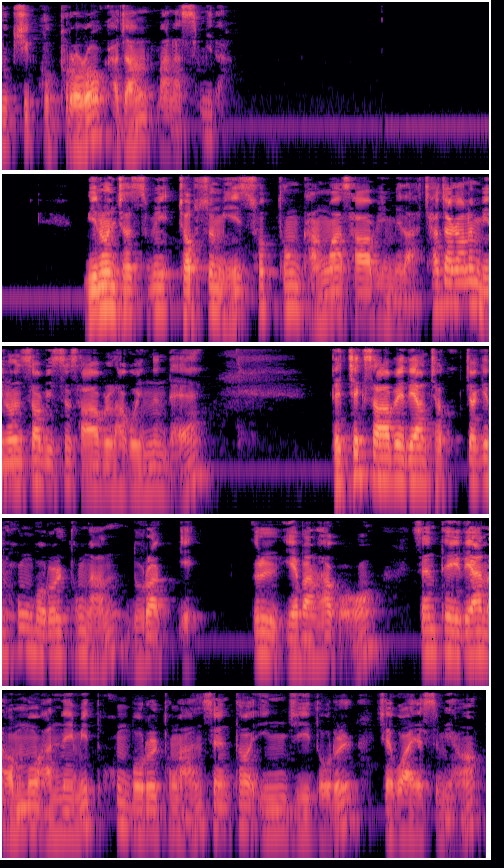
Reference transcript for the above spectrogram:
69%로 가장 많았습니다. 민원 접수 및 소통 강화 사업입니다. 찾아가는 민원 서비스 사업을 하고 있는데 대책 사업에 대한 적극적인 홍보를 통한 누락을 예방하고 센터에 대한 업무 안내 및 홍보를 통한 센터 인지도를 제고하였으며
